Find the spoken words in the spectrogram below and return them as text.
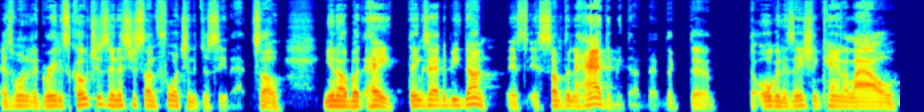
as one of the greatest coaches and it's just unfortunate to see that. So you know but hey things had to be done. It's, it's something that had to be done that the, the the organization can't allow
